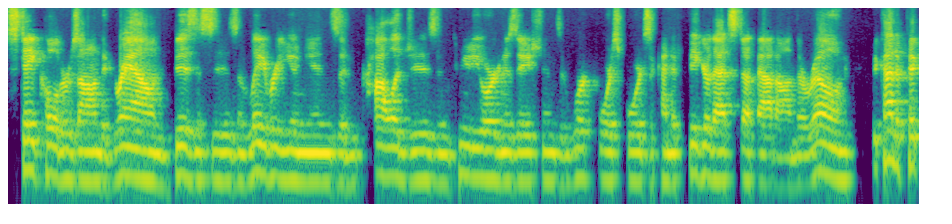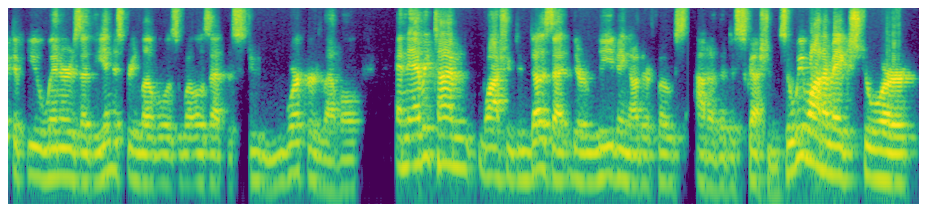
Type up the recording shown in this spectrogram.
stakeholders on the ground, businesses and labor unions and colleges and community organizations and workforce boards to kind of figure that stuff out on their own. We kind of picked a few winners at the industry level as well as at the student worker level. And every time Washington does that, they're leaving other folks out of the discussion. So we want to make sure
